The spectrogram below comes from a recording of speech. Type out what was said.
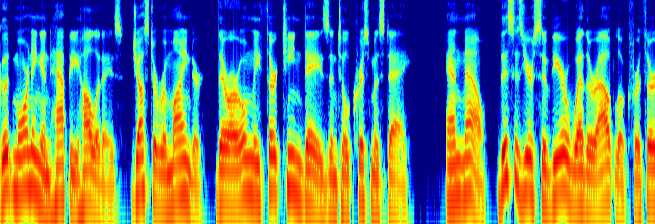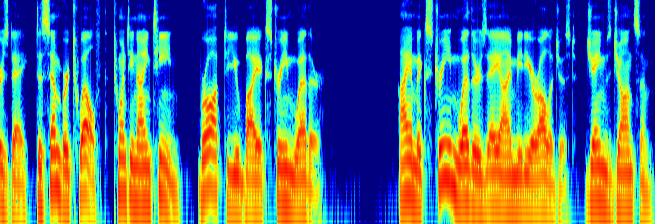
Good morning and happy holidays, just a reminder, there are only 13 days until Christmas Day. And now, this is your severe weather outlook for Thursday, December 12, 2019, brought to you by Extreme Weather. I am Extreme Weather's AI meteorologist, James Johnson.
